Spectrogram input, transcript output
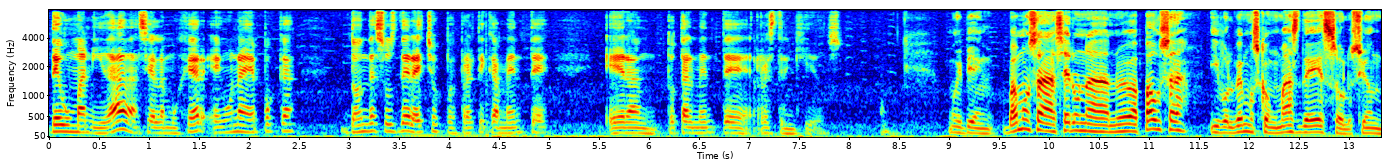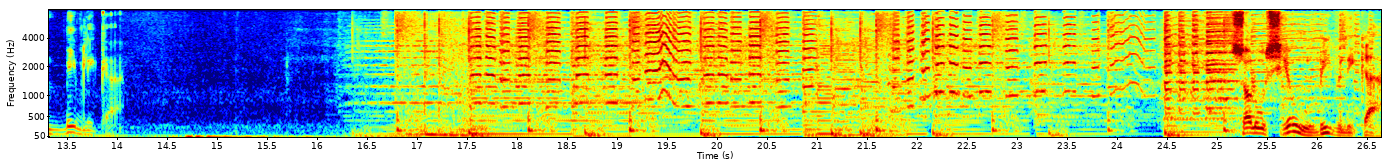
de humanidad hacia la mujer en una época donde sus derechos pues prácticamente eran totalmente restringidos. Muy bien, vamos a hacer una nueva pausa y volvemos con más de Solución Bíblica. Solución Bíblica.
